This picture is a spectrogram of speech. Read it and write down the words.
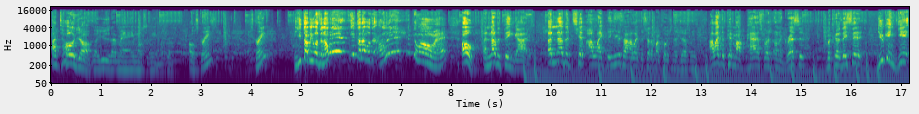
I told y'all. I'm Gonna use that man Amos again. Let's go. Oh, screen? Screen? And you thought we wasn't on it? You thought I wasn't on it? Come on, man. Oh, another thing, guys. Another tip I like to, here's how I like to set up my coaching adjustments. I like to put my pass rush on aggressive because they said you can get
